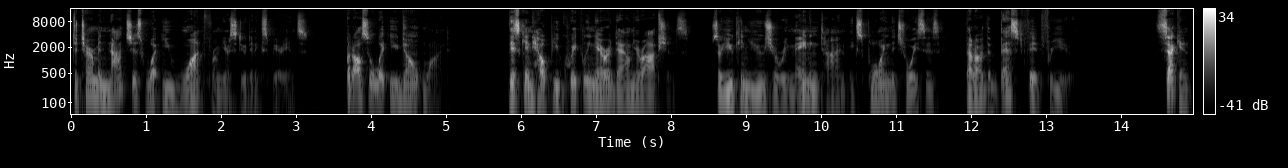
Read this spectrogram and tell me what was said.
determine not just what you want from your student experience, but also what you don't want. This can help you quickly narrow down your options so you can use your remaining time exploring the choices that are the best fit for you. Second,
